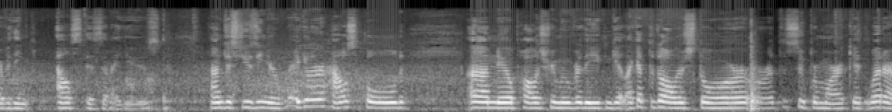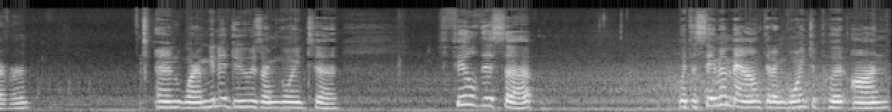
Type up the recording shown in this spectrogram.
everything else is that I use. I'm just using your regular household um, nail polish remover that you can get like at the dollar store or at the supermarket, whatever. And what I'm going to do is I'm going to fill this up with the same amount that I'm going to put on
